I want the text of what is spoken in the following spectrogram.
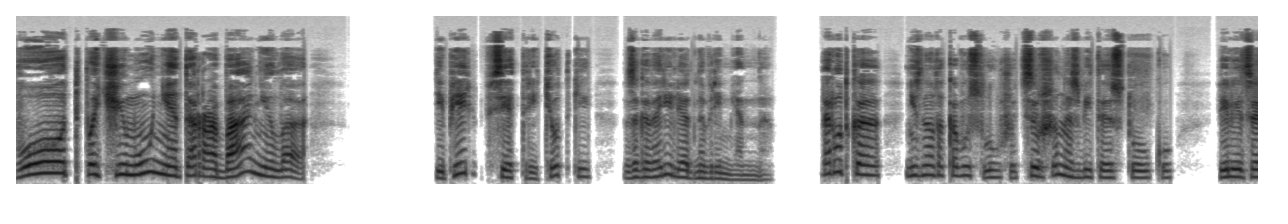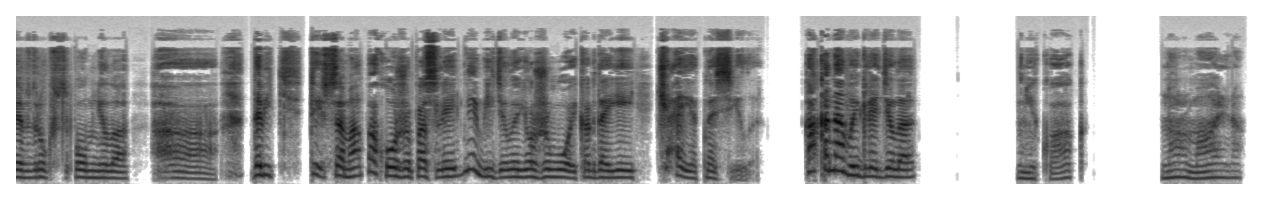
Вот почему не тарабанила. Теперь все три тетки заговорили одновременно. Доротка не знала, кого слушать, совершенно сбитая с толку. Фелиция вдруг вспомнила. — А, да ведь ты сама, похоже, последняя видела ее живой, когда ей чай относила. Как она выглядела? — Никак. Нормально, —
